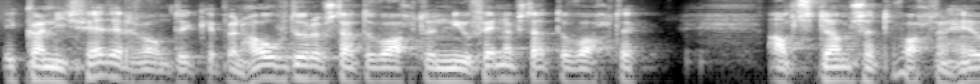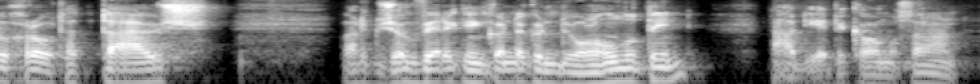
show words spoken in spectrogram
Ik kan niet verder, want ik heb een Hoofddorp staat te wachten, Nieuw-Vennep staat te wachten. Amsterdam staat te wachten, een heel groot thuis. Waar ik dus ook werk in kan, daar kunnen er wel honderd in. Nou, die heb ik allemaal staan.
